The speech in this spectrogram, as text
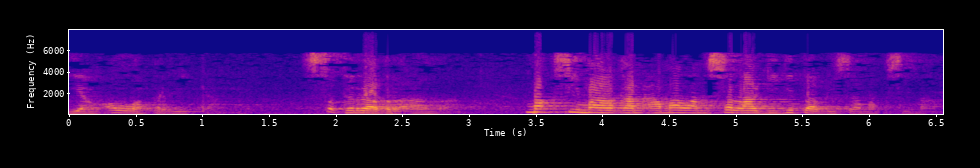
yang Allah berikan. Segera beramal. Maksimalkan amalan selagi kita bisa maksimal.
